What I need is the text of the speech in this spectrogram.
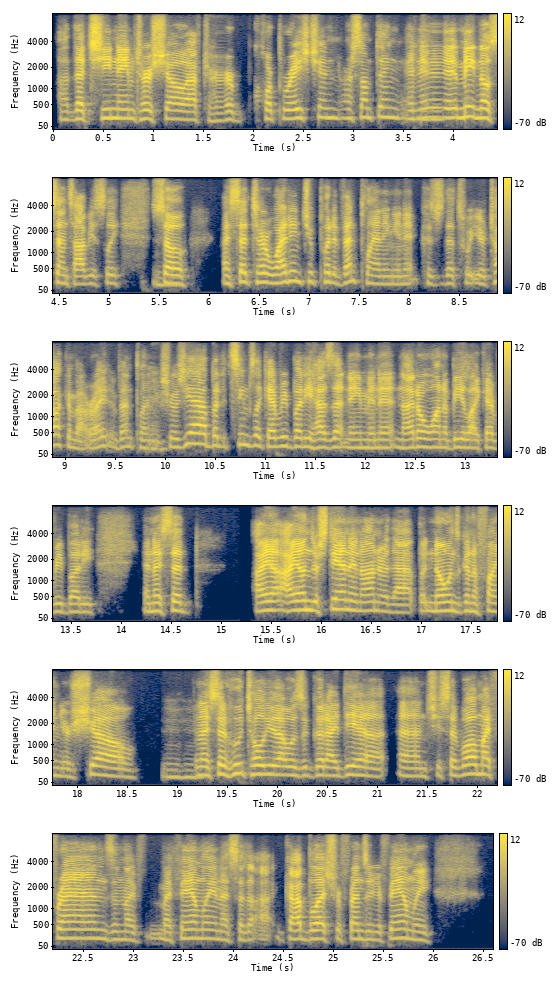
uh, that she named her show after her corporation or something, and it, it made no sense, obviously. So I said to her, "Why didn't you put event planning in it? Because that's what you're talking about, right? Event planning." She goes, "Yeah, but it seems like everybody has that name in it, and I don't want to be like everybody." And I said, "I I understand and honor that, but no one's going to find your show Mm-hmm. And I said, "Who told you that was a good idea?" And she said, "Well, my friends and my my family." And I said, "God bless your friends and your family."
